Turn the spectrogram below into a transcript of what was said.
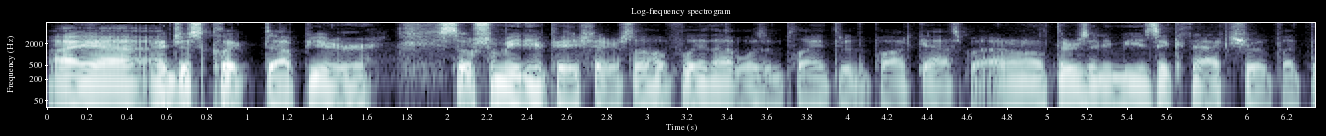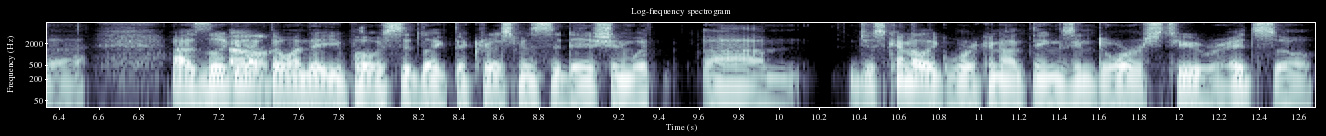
i uh, i just clicked up your social media page there so hopefully that wasn't playing through the podcast but i don't know if there's any music attached to it but uh, i was looking oh. at the one that you posted like the christmas edition with um just kind of like working on things indoors too, right? So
